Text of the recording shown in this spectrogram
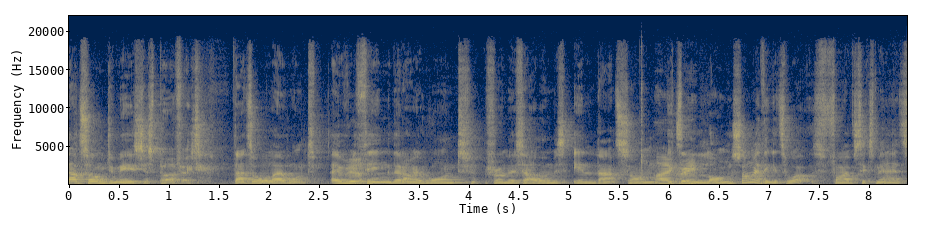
That song to me is just perfect. That's all I want. Everything that I want from this album is in that song. I it's agree. a long song. I think it's what five, six minutes.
